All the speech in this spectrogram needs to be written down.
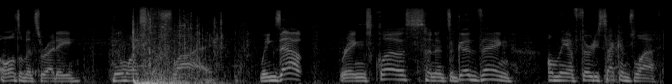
Ultimate's ready. Who wants to fly? Wings out. Ring's close, and it's a good thing. Only have 30 seconds left.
